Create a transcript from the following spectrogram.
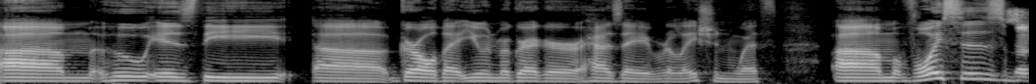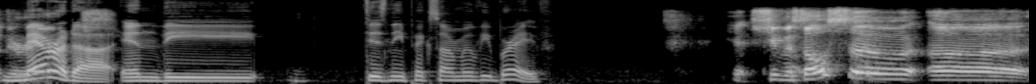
um who is the uh girl that ewan mcgregor has a relation with um, voices Merida in the Disney Pixar movie Brave. Yeah, she was also uh,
